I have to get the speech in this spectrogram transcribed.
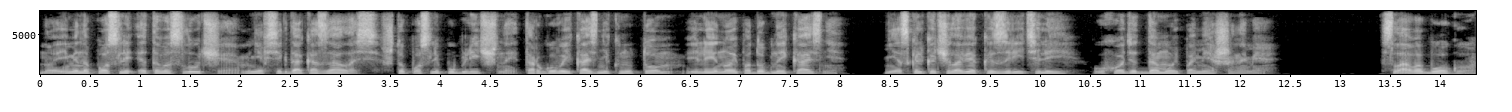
но именно после этого случая мне всегда казалось, что после публичной торговой казни кнутом или иной подобной казни несколько человек из зрителей уходят домой помешанными. Слава Богу,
